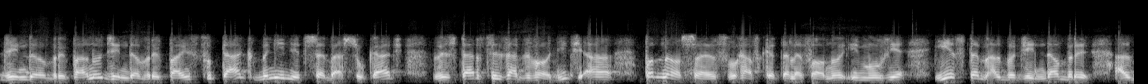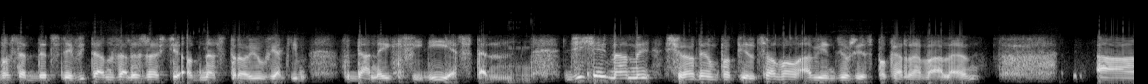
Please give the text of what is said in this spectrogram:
Dzień dobry panu, dzień dobry państwu. Tak, mnie nie trzeba szukać, wystarczy zadzwonić, a podnoszę słuchawkę telefonu i mówię jestem albo dzień dobry, albo serdecznie witam, w zależności od nastroju, w jakim w danej chwili jestem. Dzisiaj mamy środę popielcową, a więc już jest po karnawale. A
